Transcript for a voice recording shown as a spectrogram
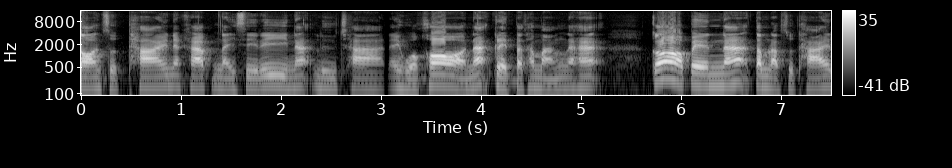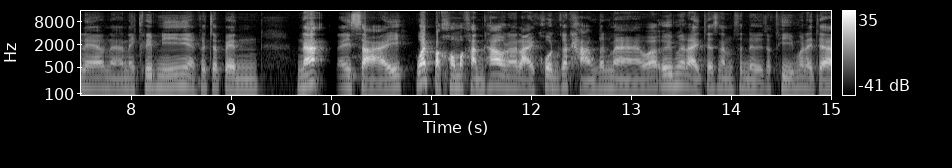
ตอนสุดท้ายนะครับในซีรีส์ณลือชา ในหัวข้อณเกรดปัทมังนะฮะก็เป็นณตำรับสุดท้ายแล้วนะในคลิปนี้เนี่ยก็จะเป็นณในสายวัดปักคลองมะขามเท่านะหลายคนก็ถามกันมาว่าเอ้ยเมื่อไหร่จะนำเสนอสักทีเมื่อไหร่จะ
